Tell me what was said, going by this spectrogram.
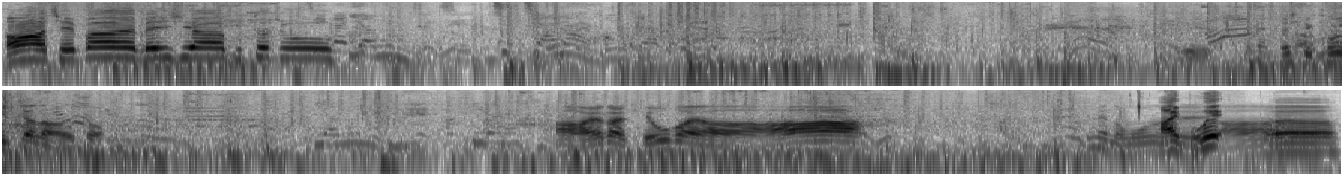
아 제발 메시야 붙어줘. 메시 공 있잖아 일어나세요. 아 알갈 개오바야. 아. 힘에 넘어오는데. 아이, 뭐해? 아, 어.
